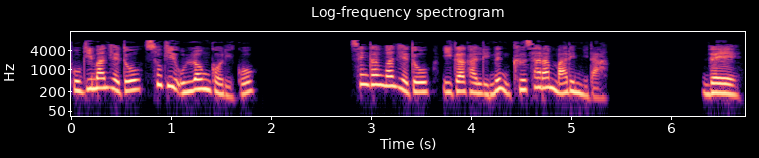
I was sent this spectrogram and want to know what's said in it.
보기만 해도 속이 울렁거리고 생각만 해도 이가 갈리는 그 사람 말입니다. 네.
